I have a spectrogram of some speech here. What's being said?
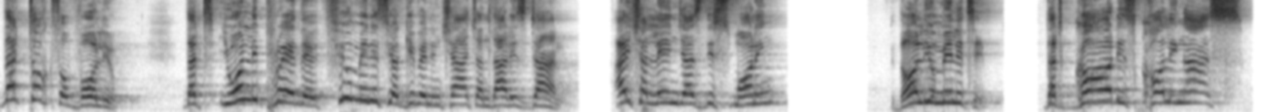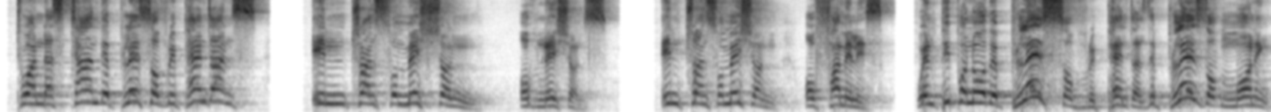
That talks of volume. That you only pray the few minutes you're given in church and that is done. I challenge us this morning with all humility that God is calling us to understand the place of repentance in transformation of nations in transformation of families. When people know the place of repentance, the place of mourning,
